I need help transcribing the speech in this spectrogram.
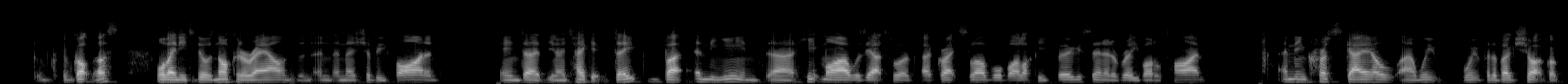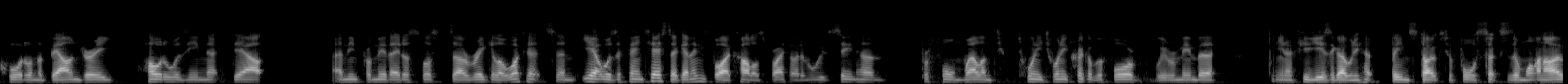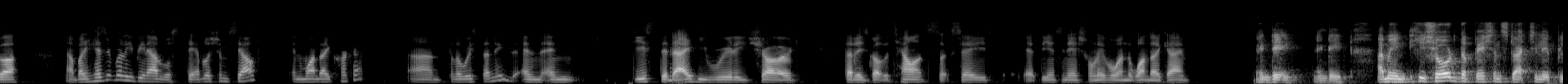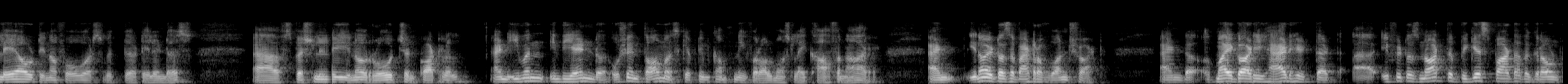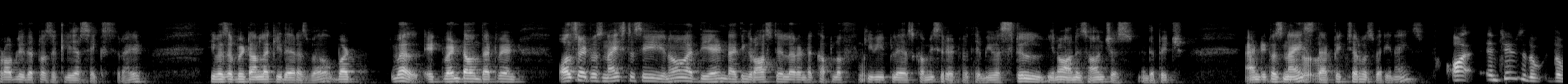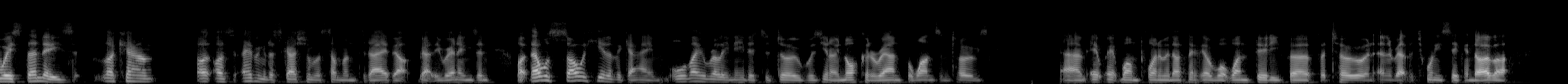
have got this. All they need to do is knock it around, and, and, and they should be fine. And and uh, you know take it deep. But in the end, uh, was out to a, a, great slow ball by Lockie Ferguson at a really vital time, and then Chris Gayle uh, went went for the big shot, got caught on the boundary. Holder was in, nicked out, and then from there they just lost uh, regular wickets. And yeah, it was a fantastic innings by Carlos Brathwaite. I mean, we've seen him perform well in 2020 cricket before. We remember, you know, a few years ago when he hit Ben Stokes for four sixes and one over. Uh, but he hasn't really been able to establish himself in one day cricket um, for the West Indies. And, and yesterday, he really showed that he's got the talent to succeed at the international level in the one day game. Indeed, indeed. I mean, he showed the patience to actually play out enough overs with the tailenders, uh, especially, you know, Roach and Cottrell. And even in the end, uh, Oshane Thomas kept him company for almost like half an hour. And, you know, it was a matter of one shot. And uh, my God, he had hit that. Uh, if it was not the biggest part of the ground, probably that was a clear six, right? he was a bit unlucky there as well. But well, it went down that way. And also, it was nice to see, you know, at the end, I think Ross Taylor and a couple of Kiwi players commiserate with him. He was still, you know, on his haunches in the pitch. And it was nice. That picture was very nice. I, in terms of the, the West Indies, like, um, I, I was having a discussion with someone today about, about their innings, and like they were so ahead of the game. All they really needed to do was, you know, knock it around for ones and twos. Um, at, at, one point, I mean, I think they were what 130 for for two and, and about the 22nd over.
